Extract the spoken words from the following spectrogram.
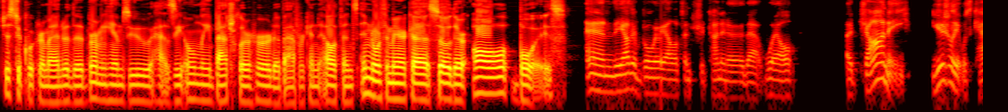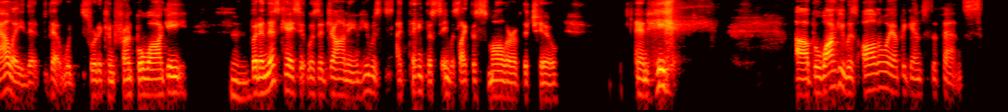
Just a quick reminder the Birmingham Zoo has the only bachelor herd of African elephants in North America, so they're all boys. And the other boy elephants should kind of know that well. A Johnny, usually it was Callie that that would sort of confront Bulwagi. Mhm. But in this case, it was Ajani, and he was, I think, the he was like the smaller of the two. And he, uh, Bulwagi was all the way up against the fence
